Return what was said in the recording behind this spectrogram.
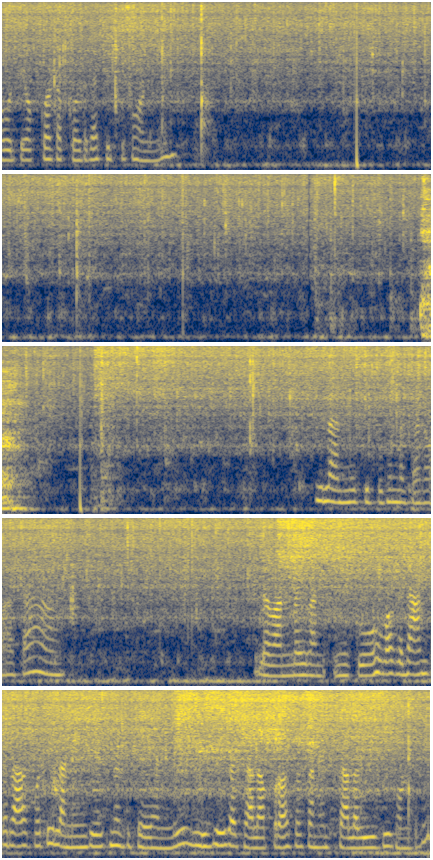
ఒకటి ఒక్కోటి ఒక్కోటిగా తిప్పుకోండి. ఇలా అన్నీ తిప్పుకున్న తర్వాత ఇలా వన్ బై వన్ మీకు ఒక దాంతో రాకపోతే ఇలా నేను చేసినట్టు చేయండి. ఈజీగా చాలా ప్రాసెస్ అనేది చాలా ఈజీగా ఉంటుంది.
